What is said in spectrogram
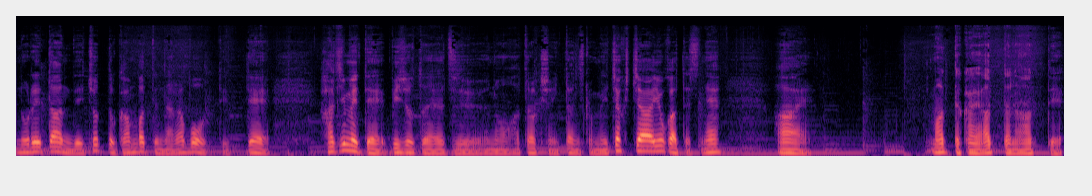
乗れたんでちょっと頑張って並ぼうって言って初めて「美女と野獣」のアトラクション行ったんですけどめちゃくちゃ良かったですね。はい。待った甲斐あったなって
